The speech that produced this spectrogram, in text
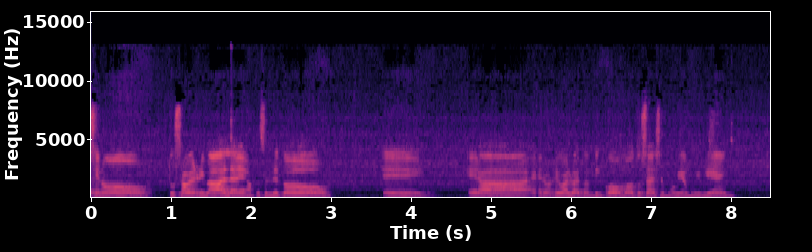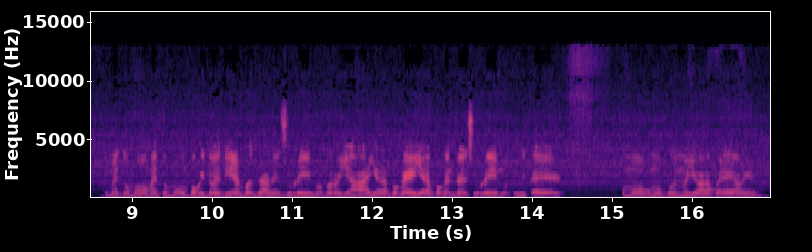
sino tú sabes, rival, eh, a pesar de todo, eh, era, era un rival bastante incómodo, tú sabes, se movía muy bien. Y me tomó, me tomó un poquito de tiempo entrar en su ritmo, pero ya, ya después que, ya después que entré en su ritmo, tuviste cómo, cómo pudimos llevar la pelea bien.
